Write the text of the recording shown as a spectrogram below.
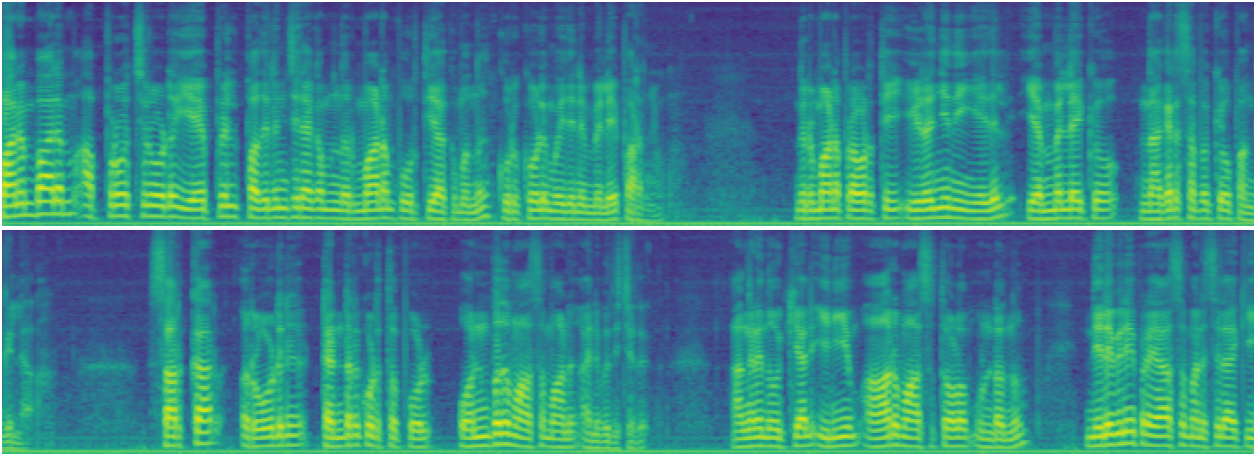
Panambalam approach road April പതിനഞ്ചിനകം നിർമ്മാണം പൂർത്തിയാക്കുമെന്ന് Kurukkoli Moideen M L A പറഞ്ഞു. നിർമ്മാണ പ്രവൃത്തി ഇഴഞ്ഞു നീങ്ങിയതിൽ എം എൽ എക്കോ നഗരസഭയ്ക്കോ പങ്കില്ല. സർക്കാർ റോഡിന് ടെൻഡർ കൊടുത്തപ്പോൾ ഒൻപത് മാസമാണ് അനുവദിച്ചത്. അങ്ങനെ നോക്കിയാൽ ഇനിയും ആറു മാസത്തോളം ഉണ്ടെന്നും നിലവിലെ പ്രയാസം മനസ്സിലാക്കി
